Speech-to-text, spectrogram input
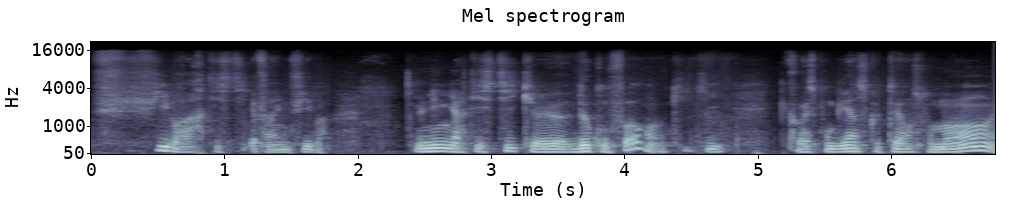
fibre artistique, enfin une fibre, une ligne artistique euh, de confort hein, qui, qui, correspond bien à ce que tu es en ce moment,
